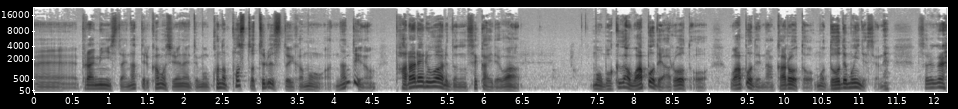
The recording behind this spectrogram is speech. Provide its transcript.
えー、 prime minister になってるかもしれないというもうこの post truth というかもう何ていうの？パラレルワールドの世界ではもう僕がワポであろうとワポでなかろうともうどうでもいいんですよね。それぐらい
